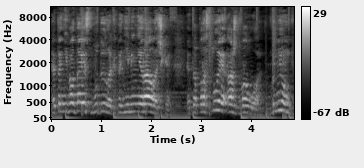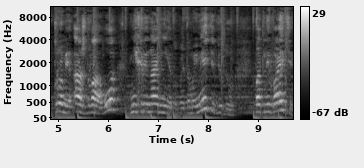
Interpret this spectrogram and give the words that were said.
Это не вода из бутылок, это не минералочка. Это простое H2O. В нем, кроме H2O, ни хрена нету. Поэтому имейте в виду, подливайте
